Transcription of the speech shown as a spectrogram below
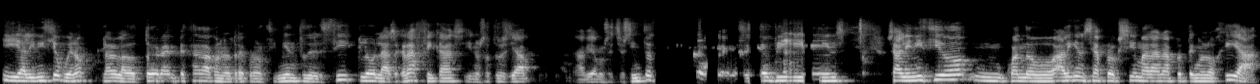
Y al inicio, bueno, claro, la doctora empezaba con el reconocimiento del ciclo, las gráficas, y nosotros ya habíamos hecho síntomas, habíamos hecho o sea, al inicio, mm, cuando alguien se aproxima a la nanotecnología,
